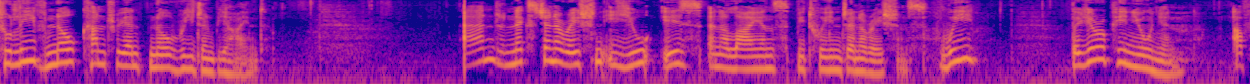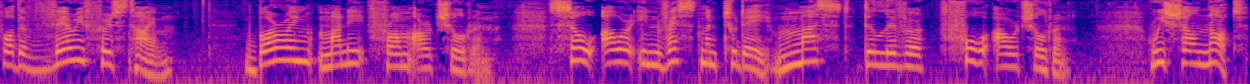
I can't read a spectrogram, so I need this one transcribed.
to leave no country and no region behind. And Next Generation EU is an alliance between generations. We, the European Union, are for the very first time borrowing money from our children. So our investment today must deliver for our children. We shall not,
